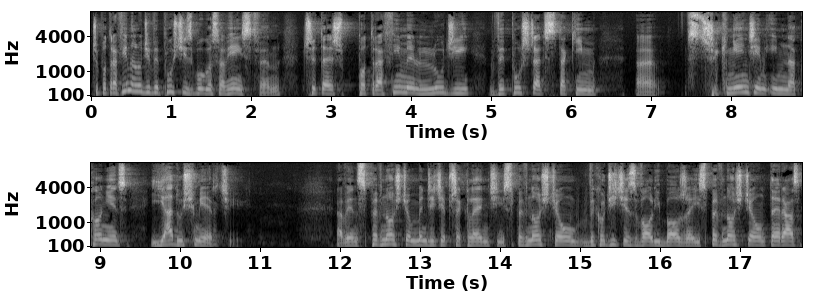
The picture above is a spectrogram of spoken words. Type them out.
Czy potrafimy ludzi wypuścić z błogosławieństwem, czy też potrafimy ludzi wypuszczać z takim e, wstrzyknięciem im na koniec jadu śmierci? A więc z pewnością będziecie przeklęci, z pewnością wychodzicie z woli Bożej, z pewnością teraz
